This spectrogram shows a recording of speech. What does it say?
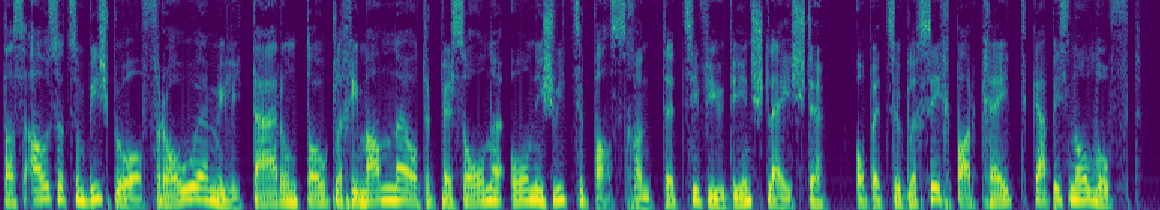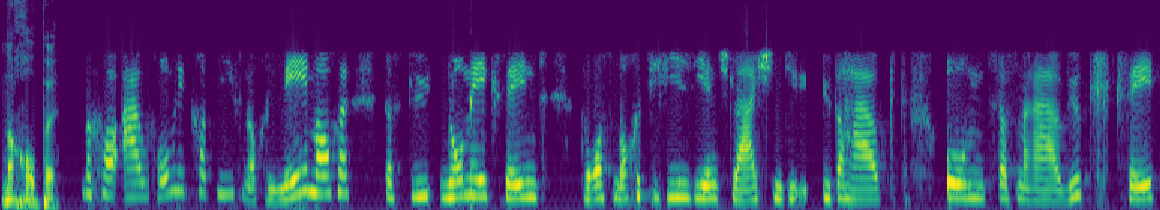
Dass also zum Beispiel auch Frauen, Militär- und taugliche Männer oder Personen ohne Schweizer Pass könnten Zivildienst leisten auch bezüglich Sichtbarkeit gäbe es noch Luft nach oben. Man kann auch kommunikativ noch ein bisschen mehr machen, dass die Leute noch mehr sehen, was machen Zivildienstleistende überhaupt und dass man auch wirklich sieht,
